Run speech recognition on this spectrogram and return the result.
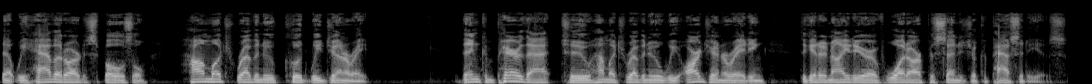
that we have at our disposal, how much revenue could we generate? Then compare that to how much revenue we are generating to get an idea of what our percentage of capacity is.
